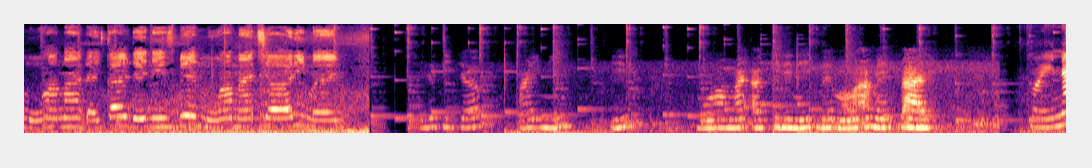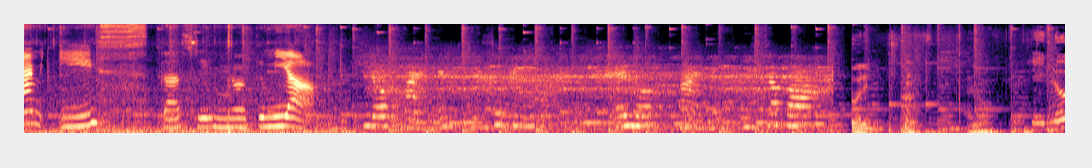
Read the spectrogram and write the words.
Muhammad Aikal Dennis bin Muhammad Syariman. Hello teacher, my name is Muhammad Akil Dennis bin Muhammad Amin. Bye. My name is Kasim Nutumia. Hello, my name is Subi. Hello, my name is Safa. Boleh. Ha. Hello. Hello,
